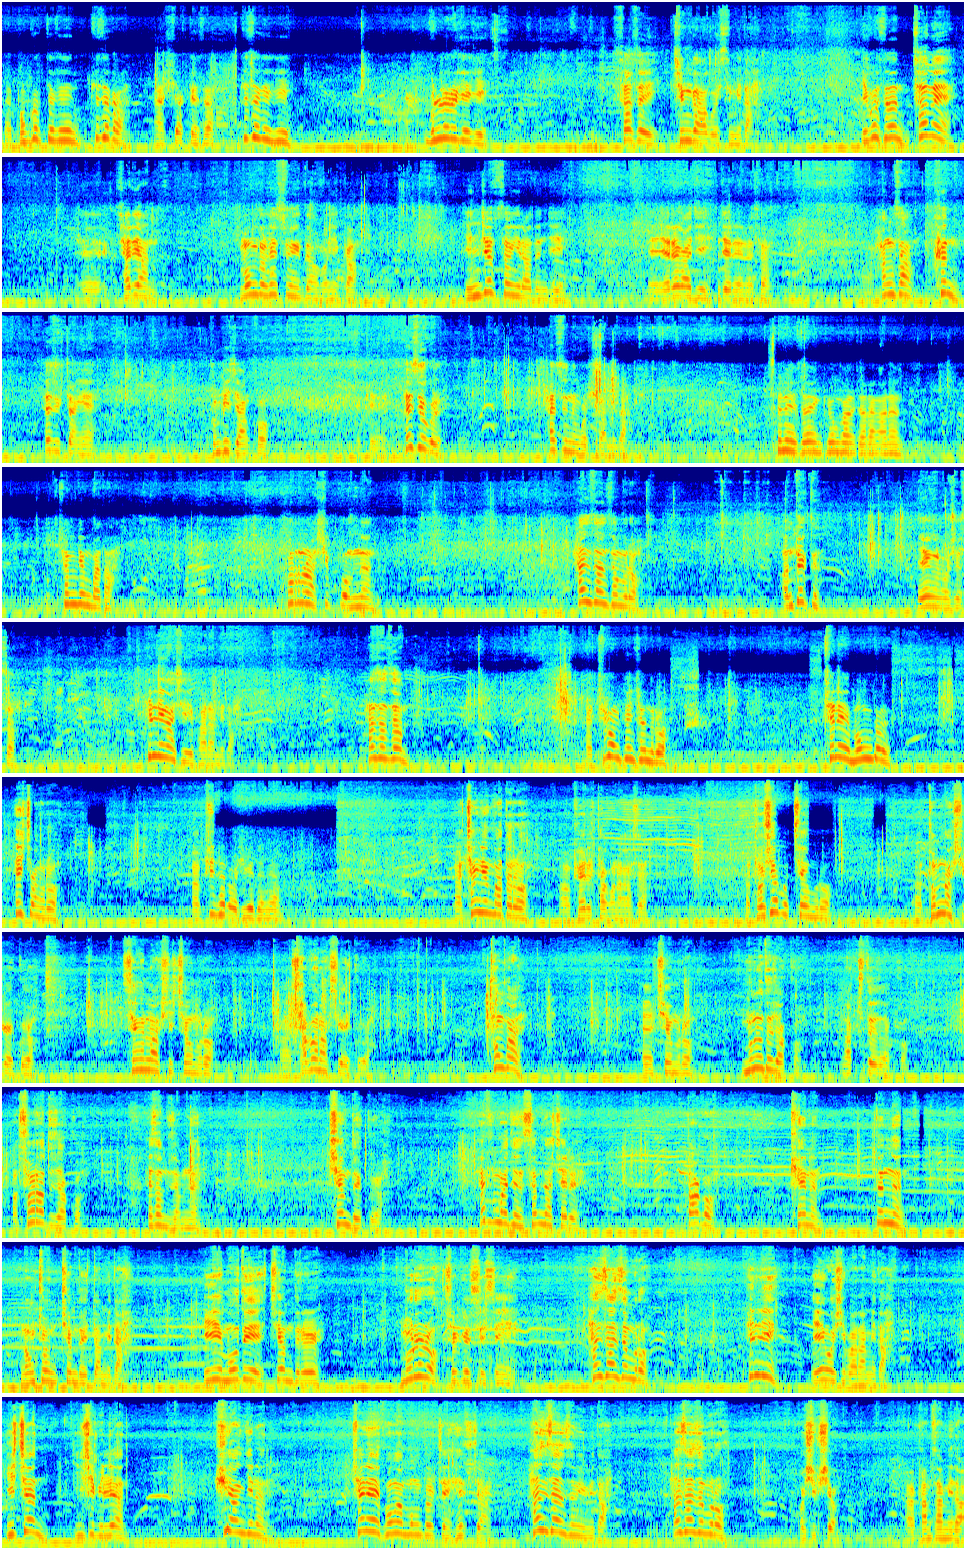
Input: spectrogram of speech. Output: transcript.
본격적인 피서가 시작돼서 피서객이 물놀이객이 서서히 증가하고 있습니다. 이곳은 섬에 에, 자리한 몽돌 해수욕이다 보니까 인접성이라든지 에, 여러 가지 인해서 어, 항상 큰 해수욕장에 붐비지 않고 이렇게 해수욕을 할 수 있는 곳이랍니다. 천혜 자연 경관을 자랑하는 청정바다 코로나19 없는 한산섬으로 언택트 여행을 오셔서 힐링하시기 바랍니다. 한산섬 추방 펜션으로 천혜 몽돌 해수장으로 어, 피서로 오시게 되면 어, 청정바다로 어, 배를 타고 나가서 어, 도시어부 체험으로 어, 돔낚시가 있고요 생활낚시 처음으로 어, 잡어 낚시가 있고요. 통발 예, 체험으로 문어도 잡고 낙지도 잡고 어, 소라도 잡고 해삼도 잡는 체험도 있고요. 해풍 맞은 섬야채를 따고 캐는 뜯는 농촌 체험도 있답니다. 이 모두의 체험들을 무료로 즐길 수 있으니 한산섬으로 힐링 여행 오시 바랍니다. 2021년 휴양지는 천혜 봉합몽돌장 해수장 한산섬입니다. 한산섬으로 오십시오. 어, 감사합니다.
